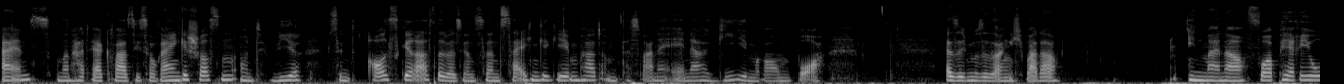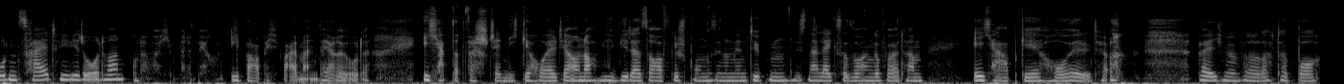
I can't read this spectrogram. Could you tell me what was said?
1. Und dann hat er quasi so reingeschossen und wir sind ausgerastet, weil sie uns so ein Zeichen gegeben hat. Und das war eine Energie im Raum. Boah. Also ich muss ja sagen, ich war da in meiner Vorperiodenzeit, wie wir dort waren. Oder war ich in meiner Periode? Ich war, ich war in meiner Periode. Ich habe dort verständig geheult, ja. Und auch wie wir da so aufgesprungen sind und den Typen, diesen Alexa so angefeuert haben. Ich habe geheult, ja. Weil ich mir einfach gedacht habe, boah,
